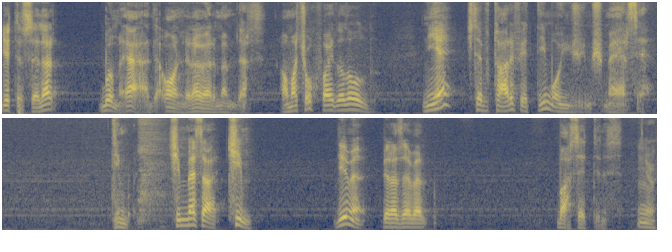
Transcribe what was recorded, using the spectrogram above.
getirseler bu mu? Ya hadi 10 lira vermem dersin. Ama çok faydalı oldu. Niye? İşte bu tarif ettiğim oyuncuymuş meğerse. Tim- Şimdi mesela kim? Değil mi? Biraz evvel bahsettiniz. Evet.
